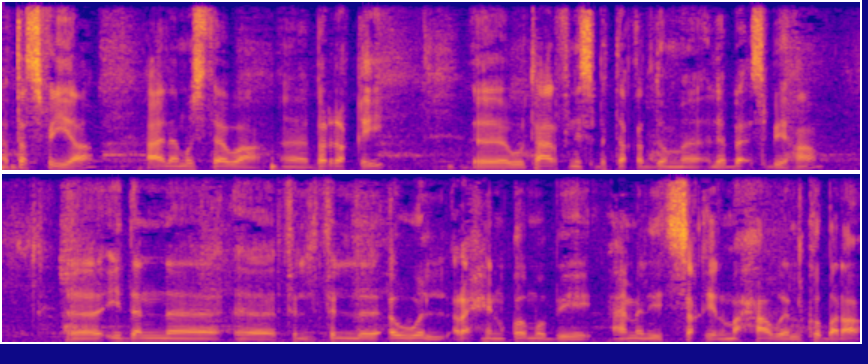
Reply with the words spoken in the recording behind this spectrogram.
التصفيه على مستوى برقي وتعرف نسبة تقدم لا بأس بها. اذا في في الأول راح نقوموا بعملية سقي المحاور الكبرى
